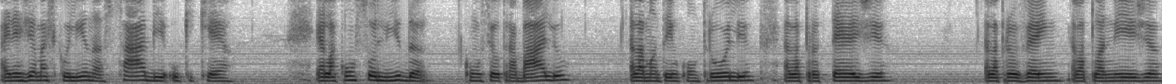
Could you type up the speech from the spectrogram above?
A energia masculina sabe o que quer. Ela consolida com o seu trabalho, ela mantém o controle, ela protege, ela provém, ela planeja,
